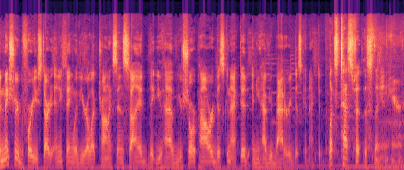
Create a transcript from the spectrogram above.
And make sure before you start anything with your electronics inside that you have your shore power disconnected and you have your battery disconnected. Let's test fit this thing in here.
